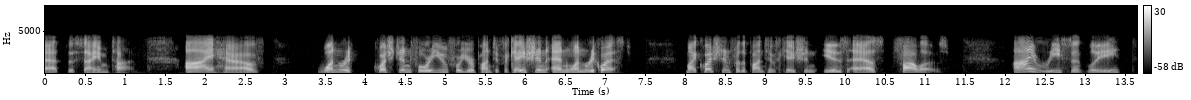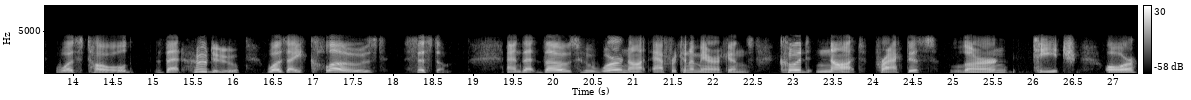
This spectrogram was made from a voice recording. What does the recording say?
at the same time. I have one re- question for you for your pontification and one request. My question for the pontification is as follows I recently was told that hoodoo was a closed system and that those who were not African Americans could not practice, learn, teach, or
